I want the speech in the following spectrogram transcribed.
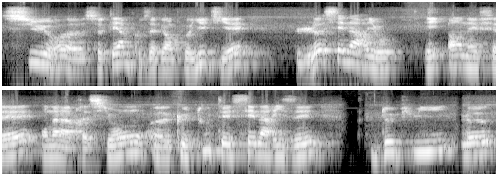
sur ce terme que vous avez employé qui est le scénario. Et en effet, on a l'impression euh, que tout est scénarisé depuis le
